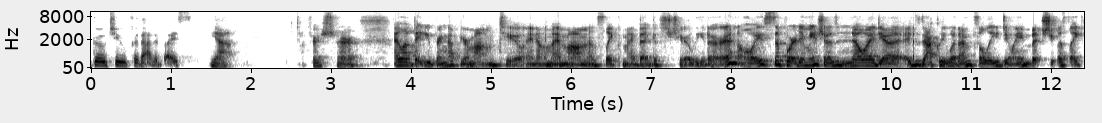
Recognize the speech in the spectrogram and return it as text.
go to for that advice yeah for sure. I love that you bring up your mom too. I know my mom is like my biggest cheerleader and always supported me. She has no idea exactly what I'm fully doing, but she was like,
